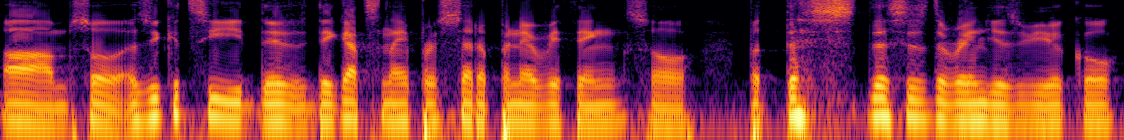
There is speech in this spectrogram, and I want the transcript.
Um, so as you can see, they got snipers set up and everything. So, but this this is the Rangers vehicle.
